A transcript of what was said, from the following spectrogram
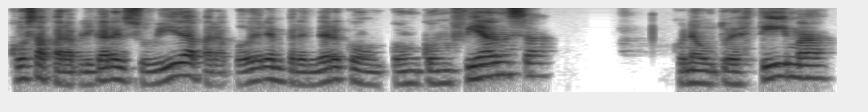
cosas para aplicar en su vida, para poder emprender con, confianza, con autoestima,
